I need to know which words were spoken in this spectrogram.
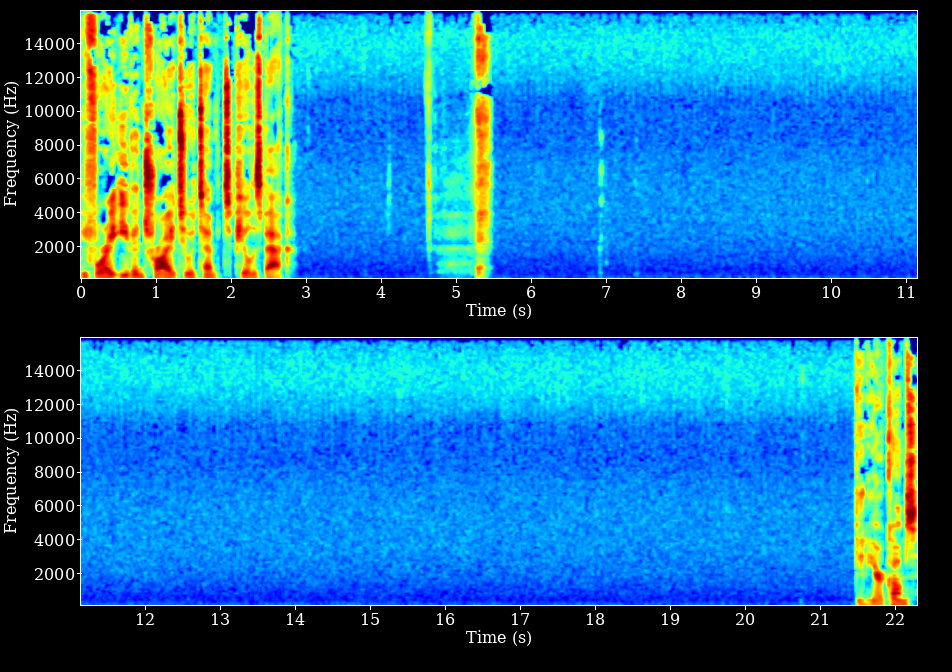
before I even try to attempt to peel this back. And here it comes.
